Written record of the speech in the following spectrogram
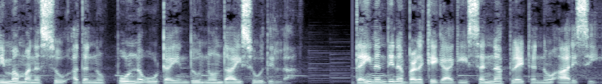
ನಿಮ್ಮ ಮನಸ್ಸು ಅದನ್ನು ಪೂರ್ಣ ಊಟ ಎಂದು ನೋಂದಾಯಿಸುವುದಿಲ್ಲ. ದೈನಂದಿನ ಬಳಕೆಗಾಗಿ ಸಣ್ಣ ಪ್ಲೇಟನ್ನು ಆರಿಸಿ.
